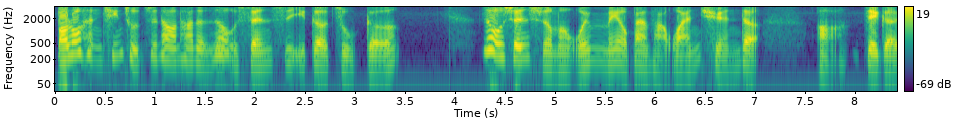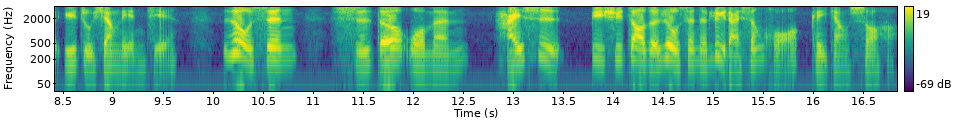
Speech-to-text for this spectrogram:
保罗很清楚知道，他的肉身是一个阻隔，肉身使我们为没有办法完全的啊，这个与主相连接。肉身使得我们还是必须照着肉身的律来生活，可以这样说哈。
